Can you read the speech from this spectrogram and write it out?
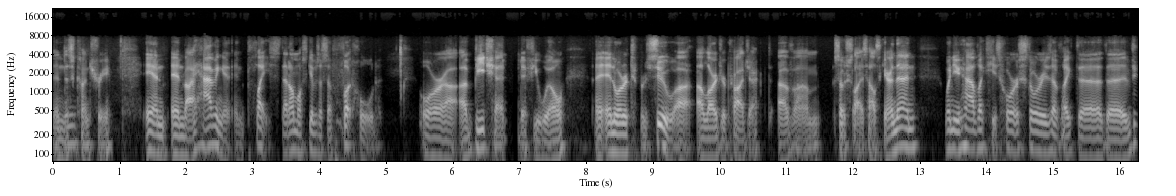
in this mm-hmm. country, and and by having it in place, that almost gives us a foothold or a, a beachhead, if you will, in order to pursue a larger project of um, socialized healthcare. And then when you have like these horror stories of like the the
